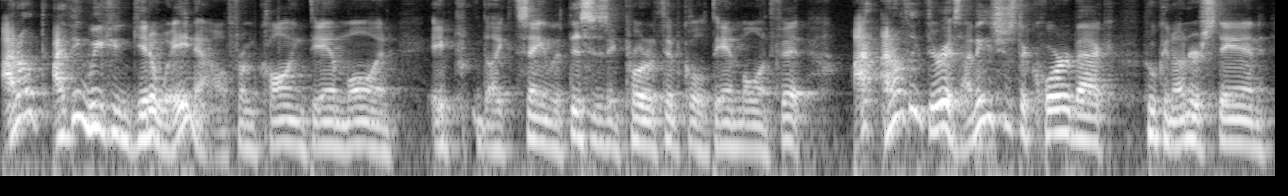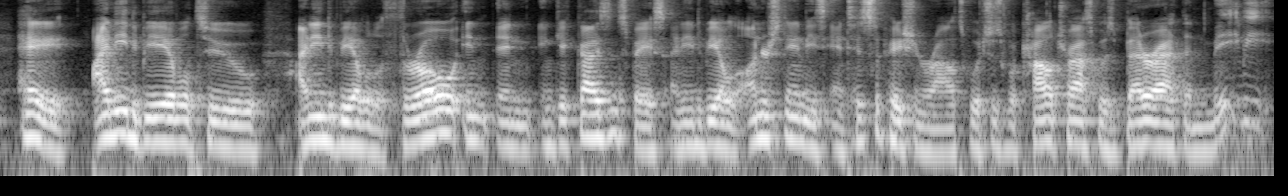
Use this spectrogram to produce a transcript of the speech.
I don't. I think we can get away now from calling Dan Mullen a like saying that this is a prototypical Dan Mullen fit. I, I don't think there is. I think it's just a quarterback who can understand, hey, I need to be able to I need to be able to throw and, and, and get guys in space. I need to be able to understand these anticipation routes, which is what Kyle Trask was better at than maybe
